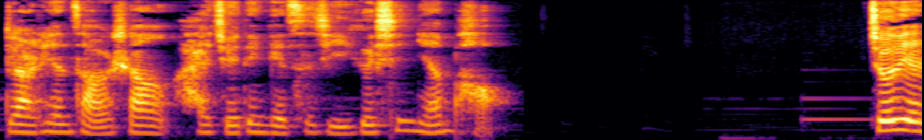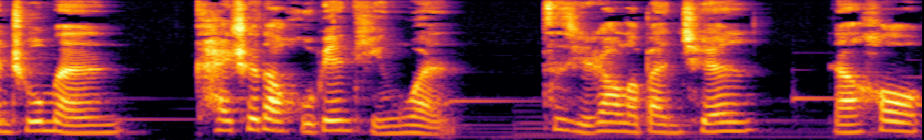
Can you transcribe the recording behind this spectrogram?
第二天早上还决定给自己一个新年跑。九点出门，开车到湖边停稳，自己绕了半圈，然后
